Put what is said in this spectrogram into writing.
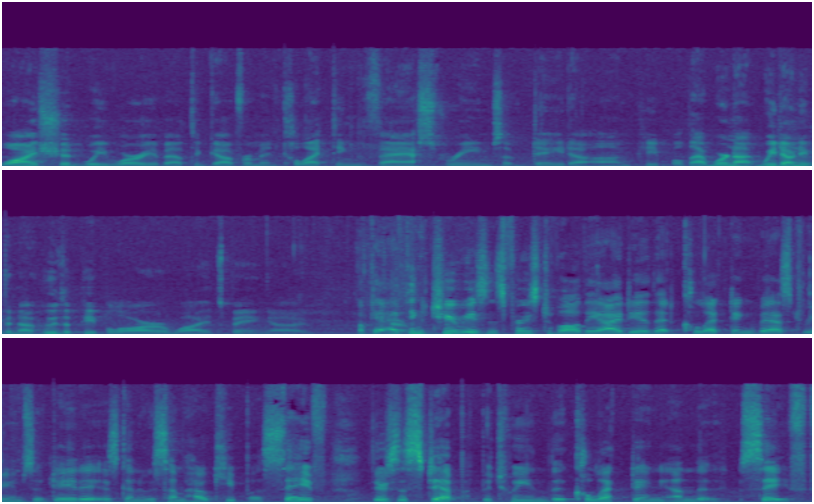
Why should we worry about the government collecting vast reams of data on people that we're not, we don't even know who the people are or why it's being uh, Okay, I think two reasons. First of all, the idea that collecting vast reams of data is going to somehow keep us safe. There's a step between the collecting and the safe,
